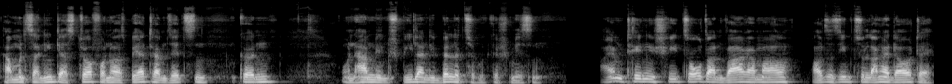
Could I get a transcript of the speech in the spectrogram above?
haben uns dann hinter das Tor von Horst Bertram setzen können und haben den Spielern die Bälle zurückgeschmissen. Einem Training schrie Zoltan Wara mal, als es ihm zu lange dauerte,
